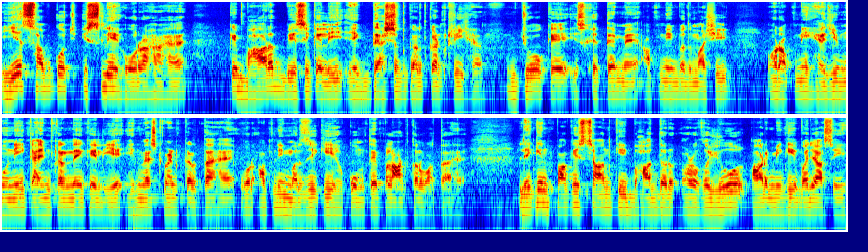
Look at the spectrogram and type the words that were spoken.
یہ سب کچھ اس لیے ہو رہا ہے کہ بھارت بیسیکلی ایک دہشت گرد کنٹری ہے، جو کہ اس خطے میں اپنی بدماشی اور اپنی ہیجیمونی قائم کرنے کے لیے انویسٹمنٹ کرتا ہے اور اپنی مرضی کی حکومتیں پلانٹ کرواتا ہے۔ لیکن پاکستان کی بہادر اور غیور آرمی کی وجہ سے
